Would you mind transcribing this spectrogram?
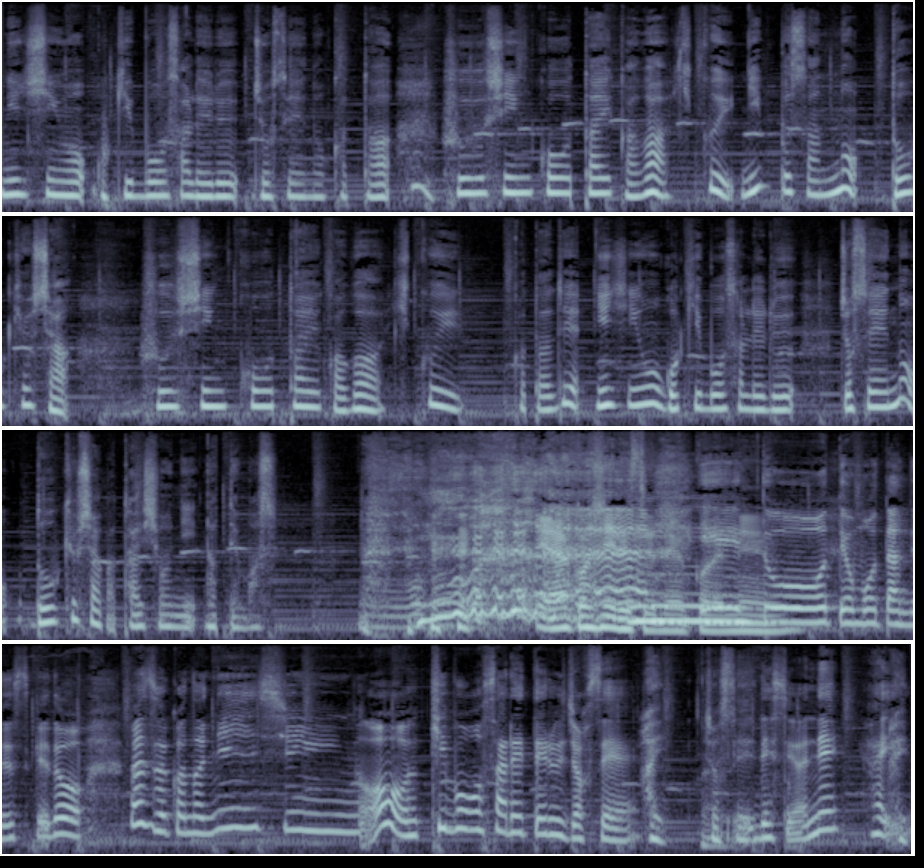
妊娠をご希望される女性の方、うん風疹抗体価が低い妊婦さんの同居者風疹抗体価が低い方で妊娠をご希望される女性の同居者が対象になってます。ややこしいですよね、これねえー。とって思ったんですけど、まずこの妊娠を希望されてる女性はい、女性ですよね。はい、はい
